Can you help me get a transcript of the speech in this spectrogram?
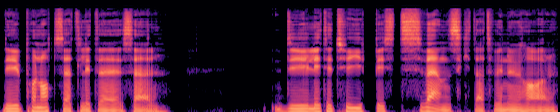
det är ju på något sätt lite så här. Det är ju lite typiskt svenskt att vi nu har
